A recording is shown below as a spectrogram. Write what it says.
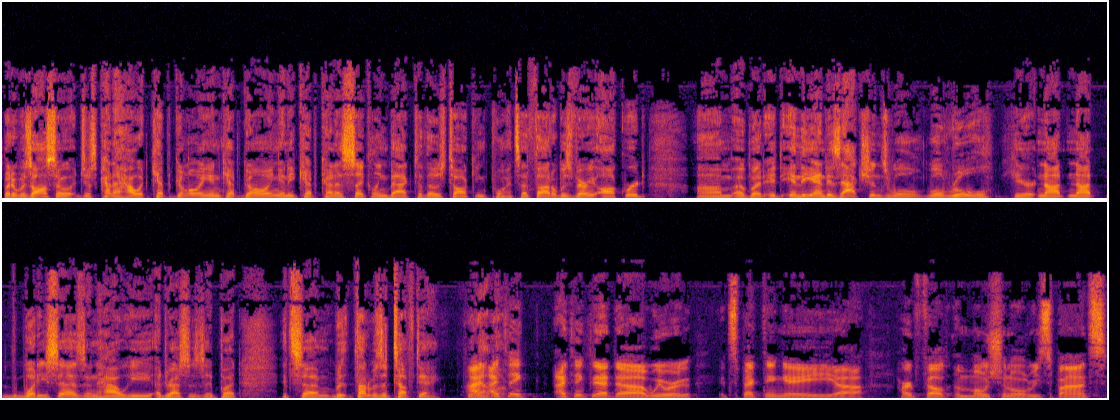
but it was also just kind of how it kept going and kept going and he kept kind of cycling back to those talking points I thought it was very awkward um, uh, but it, in the end his actions will will rule here not not what he says and how he addresses it but it's um, thought it was a tough day I, I think I think that uh, we were expecting a uh, heartfelt, emotional response.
